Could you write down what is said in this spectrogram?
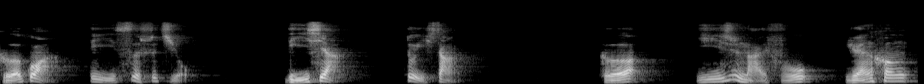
革卦第四十九，离下对上。革，一日乃服，元亨，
